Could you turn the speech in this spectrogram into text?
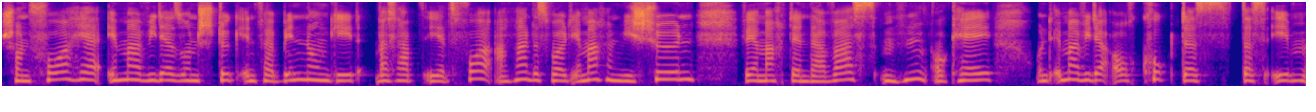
schon vorher immer wieder so ein Stück in Verbindung geht. Was habt ihr jetzt vor? Aha, das wollt ihr machen. Wie schön. Wer macht denn da was? Mhm, okay. Und immer wieder auch guckt, dass, dass eben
